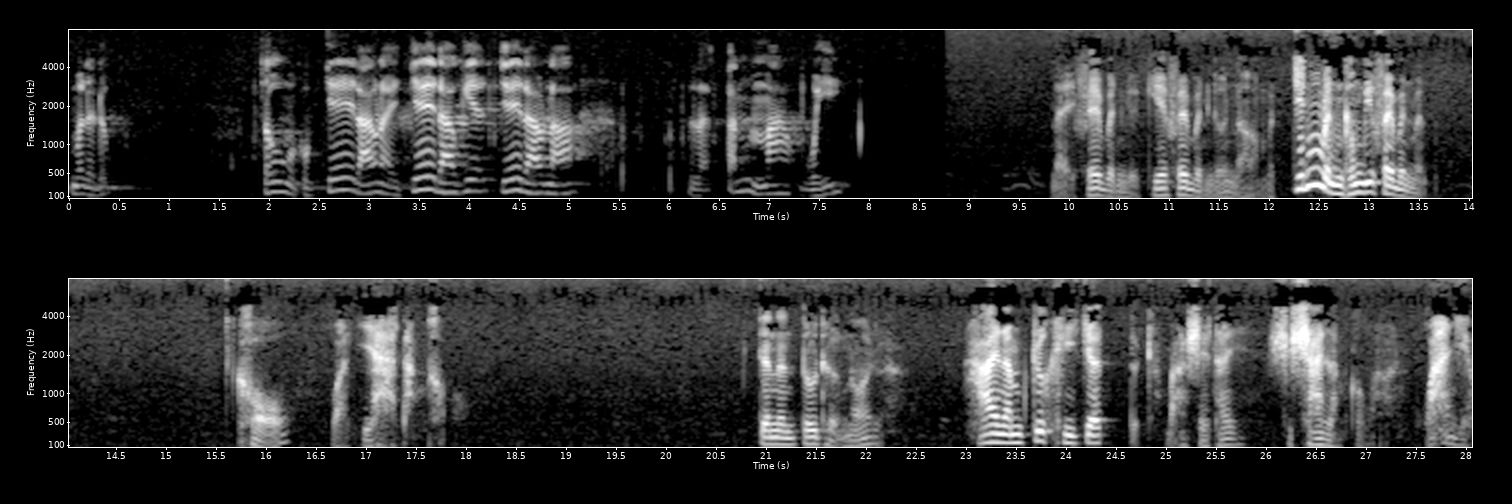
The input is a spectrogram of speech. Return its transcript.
mới là đúng. Tu mà còn chê đạo này, chê đạo kia, chê đạo nọ là tánh ma quỷ này, phê bình người kia, phê bình người nọ, mà chính mình không biết phê bình mình. Khổ và gia tăng khổ. Cho nên tôi thường nói là, hai năm trước khi chết các bạn sẽ thấy sự sai lầm của bạn quá nhiều.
